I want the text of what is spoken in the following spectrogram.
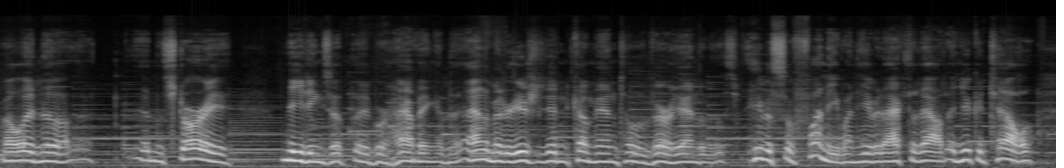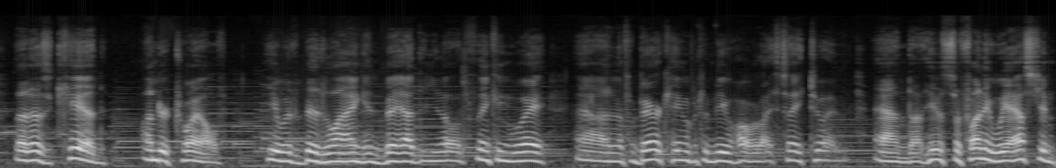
Well, in the, in the story meetings that they were having, and the animator usually didn't come in until the very end of this. He was so funny when he would act it out, and you could tell that as a kid, under 12, he would have been lying in bed, you know, thinking away. And if a bear came up to me, what would I say to him? And uh, he was so funny. We asked him,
